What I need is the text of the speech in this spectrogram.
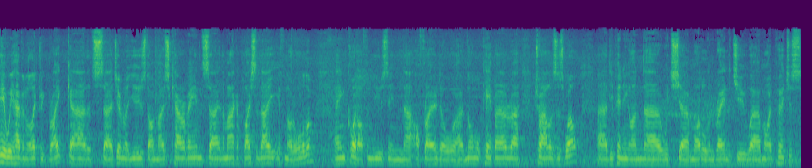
Here we have an electric brake uh, that's uh, generally used on most caravans uh, in the marketplace today, if not all of them, and quite often used in uh, off-road or uh, normal camper uh, trailers as well, depending on which model and brand that you might purchase.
